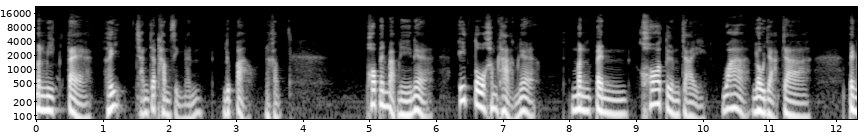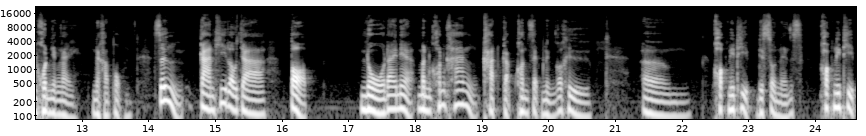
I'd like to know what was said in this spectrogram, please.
มันมีแต่เฮ้ยฉันจะทำสิ่งนั้นหรือเปล่านะครับพอเป็นแบบนี้เนี่ยไอ้ตัวคำถามเนี่ยมันเป็นข้อเตือนใจว่าเราอยากจะเป็นคนยังไงนะครับผม ซึ่งการที่เราจะตอบ no ได้เนี่ยมันค่อนข้างขัดกับคอนเซปต์หนึ่งก็คือ cognitive dissonance cognitive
